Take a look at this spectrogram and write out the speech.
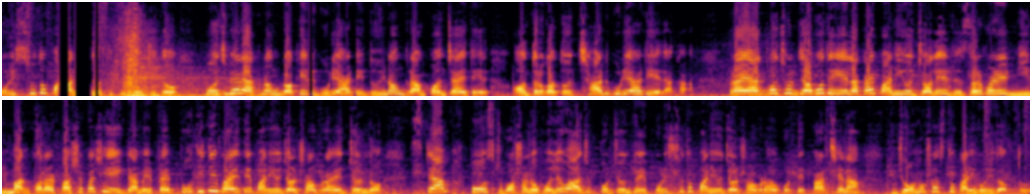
পরিশ্রুত কোচবিহার এক নং ব্লকের গুড়িয়াহাটি দুই নং গ্রাম পঞ্চায়েতের অন্তর্গত ছাট গুড়িয়াহাটি এলাকা। প্রায় এক বছর যাবৎ এই এলাকায় পানীয় জলের রিজার্ভারের নির্মাণ করার পাশাপাশি এই গ্রামের প্রায় প্রতিটি বাড়িতে পানীয় জল সরবরাহের জন্য স্ট্যাম্প পোস্ট বসানো হলেও আজ পর্যন্ত এই পরিশ্রুত পানীয় জল সরবরাহ করতে পারছে না জনস্বাস্থ্য কারিগরি দপ্তর।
